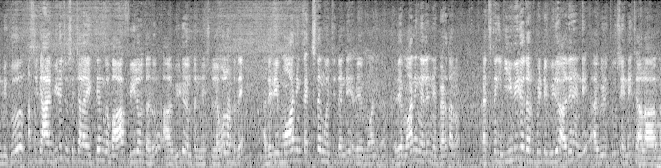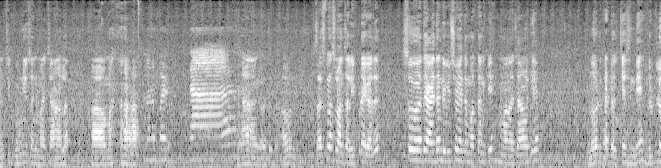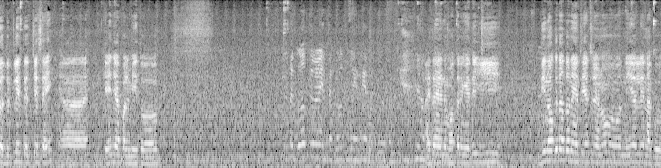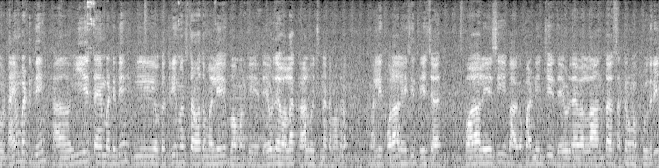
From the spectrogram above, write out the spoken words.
మీకు అసలు ఆ వీడియో చూస్తే చాలా ఎక్సైట్గా బాగా ఫీల్ అవుతారు. ఆ వీడియో అంత నెక్స్ట్ లెవెల్ ఉంటుంది. అది రేపు మార్నింగ్ ఖచ్చితంగా వచ్చిందండి రేపు మార్నింగ్ రేపు మార్నింగ్ వెళ్ళి నేను పెడతాను. ఖచ్చితంగా ఈ వీడియో తరపు పెట్టే వీడియో అదేనండి. ఆ వీడియో చూసేయండి. చాలా మంచి గుడ్ న్యూస్ అండి మన ఛానల్లో అవును. సస్పెన్స్లో ఉంచాలి. ఇప్పుడే కాదు. సో అయితే అదండి విషయం అయితే మొత్తానికి మన ఛానల్కి నోటు కట్ట వచ్చేసింది. దుడ్లు దుడ్లు అయితే వచ్చేసాయి. ఇంకేం చెప్పాలి మీతో ఇంత గోతులు ఇంత గోతుపోయింది ఇంత గోతుంది అయితే అండి మొత్తానికి అయితే ఈ దీని ఒక్కదాంతో నేను తీర్చలేను. నియర్లీ నాకు టైం పట్టిద్ది. ఈ టైం పట్టిద్ది. ఈ ఒక త్రీ మంత్స్ తర్వాత మళ్ళీ మనకి దేవుడి వల్ల కాలు వచ్చిందంట మాత్రం. మళ్ళీ పొలాలు వేసి తీర్చ పొలాలు వేసి బాగా పండించి దేవుడి దయ వల్ల అంతా సక్రమంగా కుదిరి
